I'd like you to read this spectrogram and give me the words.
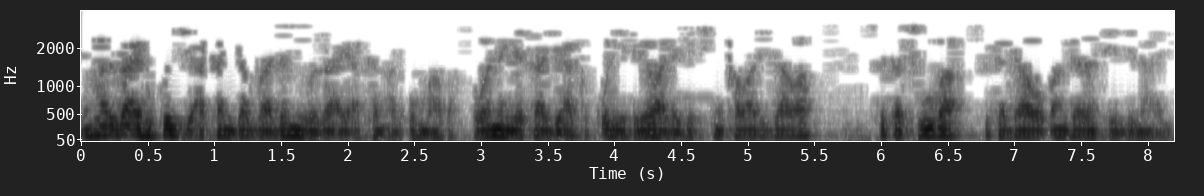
In har za a yi hukunci akan dabba dan ba za a yi akan al'umma ba? Wannan yasa dai aka kure da yawa daga cikin kawarijawa suka tuba suka dawo ɓangaren sayyidina Ali.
